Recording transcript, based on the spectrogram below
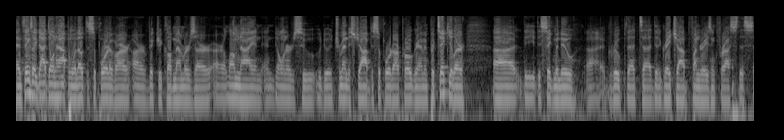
And things like that don't happen without the support of our, our Victory Club members, our, our alumni and, and donors who, who do a tremendous job to support our program. In particular, uh, the, the Sigma Nu uh, group that uh, did a great job fundraising for us this,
